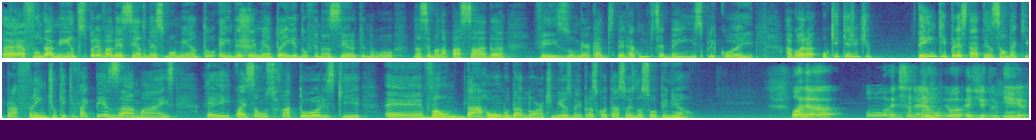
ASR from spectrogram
é, fundamentos prevalecendo nesse momento em detrimento aí do financeiro que no, na semana passada fez o mercado despencar, como você bem explicou aí. Agora, o que, que a gente tem que prestar atenção daqui para frente? O que, que vai pesar mais é, e quais são os fatores que é, vão dar rumo, dar norte mesmo aí para as cotações, na sua opinião? Olha, Alexandre, eu, eu acredito que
